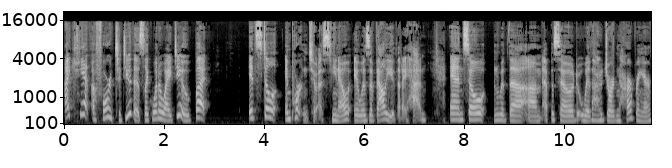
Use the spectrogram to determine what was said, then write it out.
I can't afford to do this. Like, what do I do? But it's still important to us. You know, it was a value that I had. And so with the um, episode with Jordan Harbinger,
